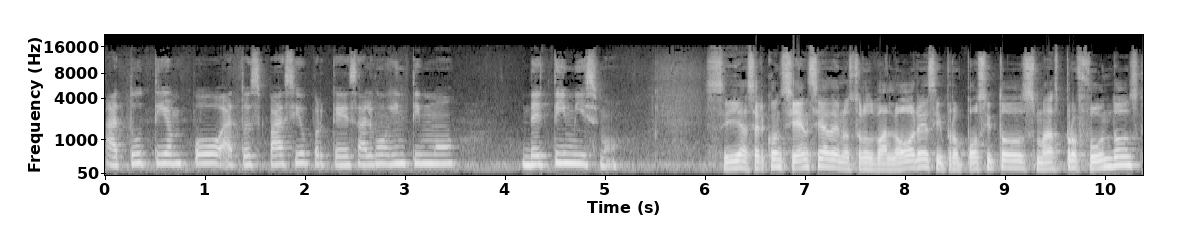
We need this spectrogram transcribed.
a tu tiempo, a tu espacio, porque es algo íntimo de ti mismo. Sí, hacer conciencia de nuestros valores y propósitos más profundos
